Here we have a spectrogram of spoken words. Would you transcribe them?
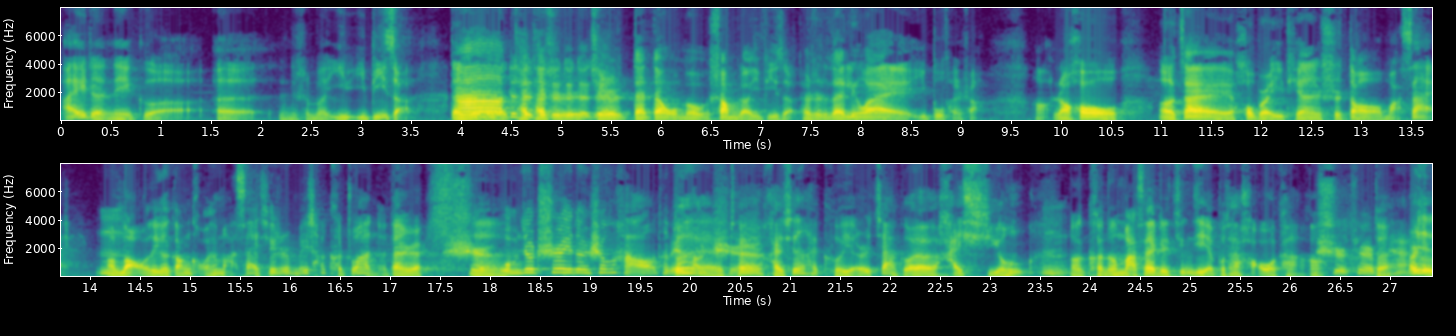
挨着那个呃那什么伊伊比萨，但是它它是其实但但我们上不了伊比萨，它是在另外一部分上啊，然后呃在后边一天是到马赛。啊，嗯老的一个港口，像马赛其实没啥可转的，但是是，嗯我们就吃了一顿生蚝，特别好对，它吃。海鲜还可以，而且价格还行。嗯，啊，可能马赛这经济也不太好，我看啊。是，确实不太，好。而且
